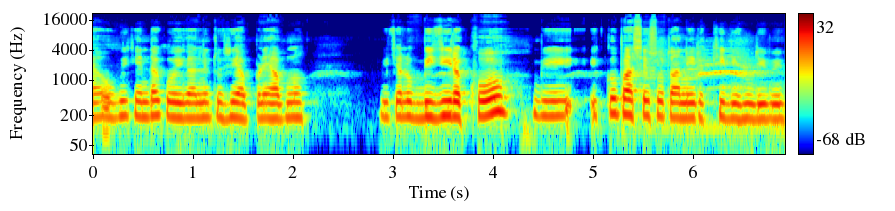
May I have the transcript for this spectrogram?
ਆ, ਉਹ ਵੀ ਕਹਿੰਦਾ ਕੋਈ ਗੱਲ ਨਹੀਂ ਤੁਸੀਂ ਆਪਣੇ ਆਪ ਨੂੰ ਵੀ ਚਲੋ ਬਿਜ਼ੀ ਰੱਖੋ, ਵੀ ਇੱਕੋ ਪਾਸੇ ਸੁਤਾਨੀ ਰੱਖੀ ਦੀ ਹੁੰਦੀ ਵੀ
